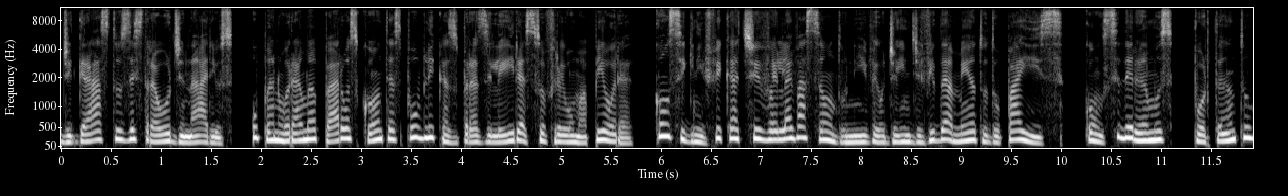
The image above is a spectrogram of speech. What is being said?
de gastos extraordinários, o panorama para as contas públicas brasileiras sofreu uma piora, com significativa elevação do nível de endividamento do país. Consideramos, portanto,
